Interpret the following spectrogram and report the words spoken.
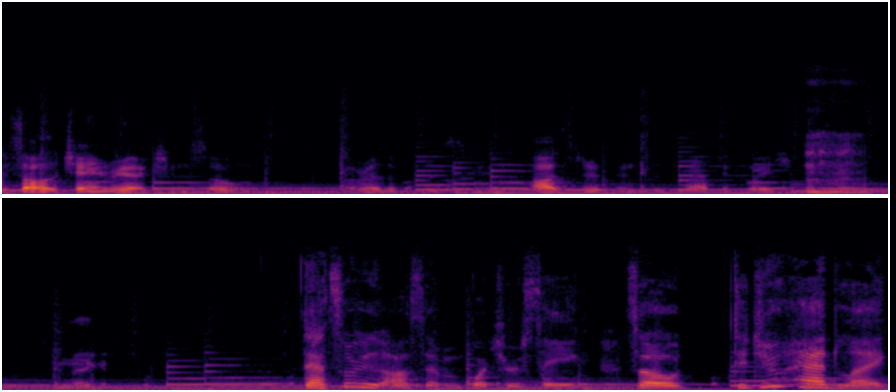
it's all a chain reaction. So I'd rather put some positive into the math equation mm-hmm. some negative. That's really awesome what you're saying. So did you had like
